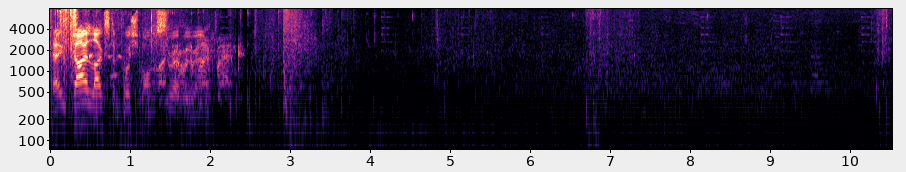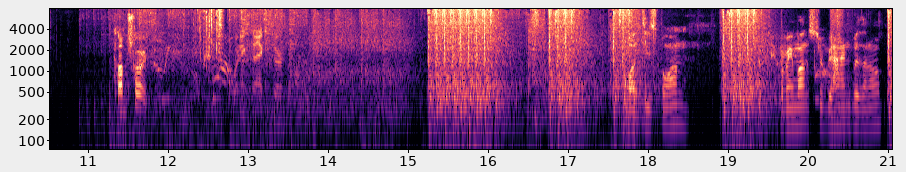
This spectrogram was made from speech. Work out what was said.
That guy likes to push monster every round. Come short. Winning connector. One T-spawn. Coming monster behind with an op. Two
